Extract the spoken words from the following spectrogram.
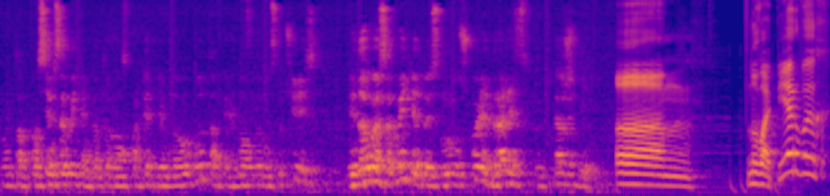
Вот там по всем событиям, которые у нас проходили в Новый год, там перед Новым годом случились. Видовое событие, то есть мы в школе дрались каждый день. Эм, ну, во-первых,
